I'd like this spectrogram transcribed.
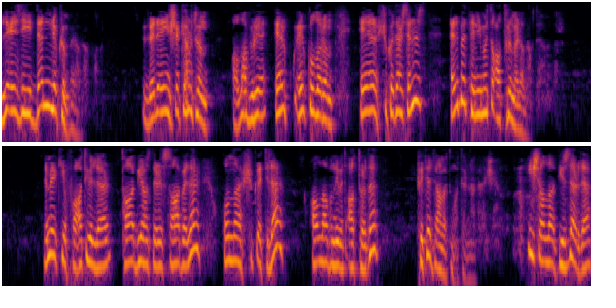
leezidenneküm Veleyin şekertüm Allah buyuruyor eğer, eğer kullarım eğer şükrederseniz elbette nimeti artırır Mevla Demek ki Fatihler, tabi hazretleri, sahabeler onlar şükrettiler. Allah bu nimet arttırdı. Fethe devam etti muhtemelen böylece. İnşallah bizler de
